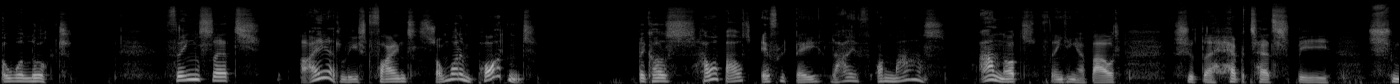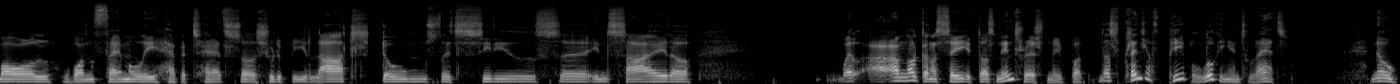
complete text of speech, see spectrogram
overlooked. Things that I at least find somewhat important. Because how about everyday life on Mars? I'm not thinking about should the habitats be small one family habitats or should it be large domes with cities uh, inside or well i'm not going to say it doesn't interest me but there's plenty of people looking into that no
